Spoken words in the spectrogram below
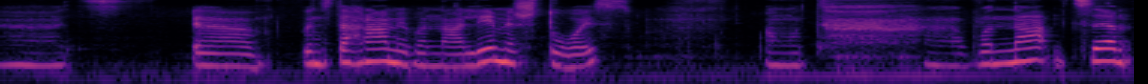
Е, е, В інстаграмі вона Леміш Тойс. От. Е, Вона це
